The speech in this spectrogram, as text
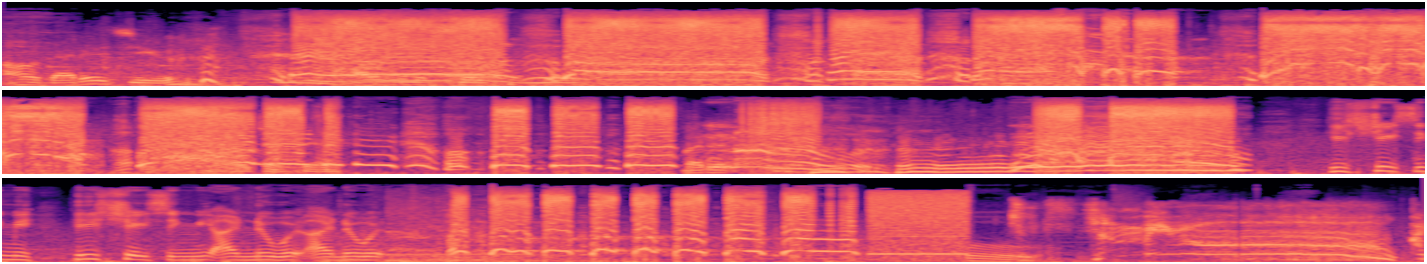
Oh, that is you. But He's chasing me. He's chasing me. I knew it. I knew it. Ooh.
